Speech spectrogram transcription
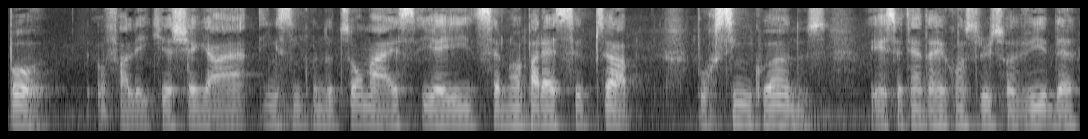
pô, eu falei que ia chegar em cinco minutos ou mais, e aí você não aparece, sei lá, por cinco anos, e aí você tenta reconstruir sua vida,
